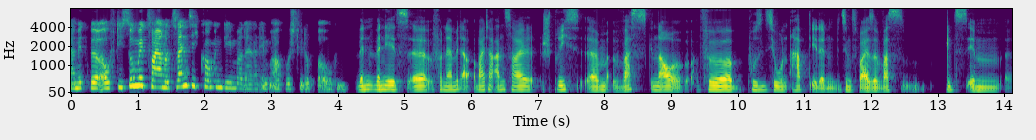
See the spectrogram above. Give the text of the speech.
damit wir auf die Summe 220 kommen, die wir dann im August wieder brauchen. Wenn, wenn ihr jetzt äh, von der Mitarbeiteranzahl sprichst, ähm, was genau für Positionen habt ihr denn, beziehungsweise was gibt's im äh,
